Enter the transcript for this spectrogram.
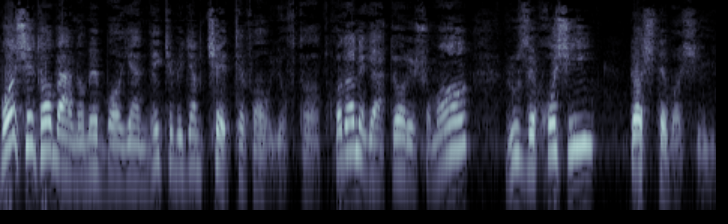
باشه تا برنامه باینده که بگم چه اتفاقی افتاد. خدا نگهدار شما. روز خوشی داشته باشید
